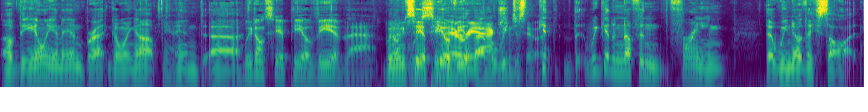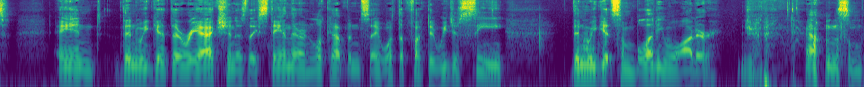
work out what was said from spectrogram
of the alien and Brett going up, and uh, We don't see a POV of that. we don't see a their POV of that, but we just to it. get we get enough in frame that we know they saw it, and then we get their reaction as they stand there and look up and say, "What the fuck did we just see?" Then we get some bloody water dripping down, some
